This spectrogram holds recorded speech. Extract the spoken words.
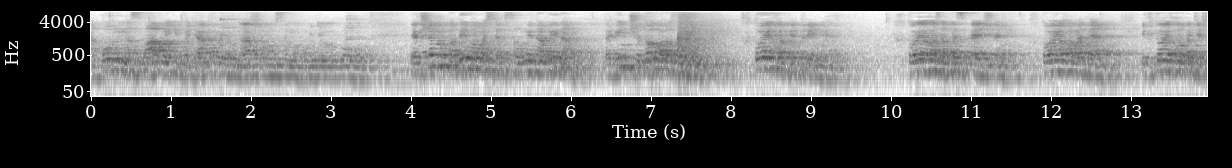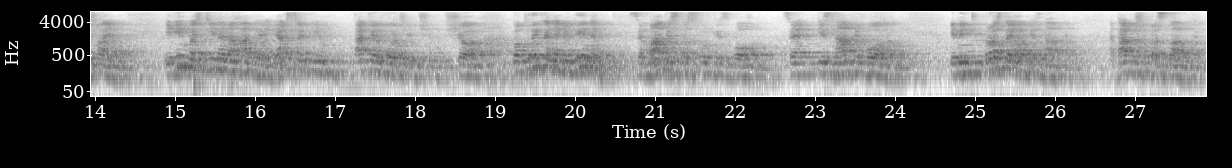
наповнена славою і подякою нашому всемогутньому Богу. Якщо ми подивимося псалми Давида, то він чудово розуміє, хто його підтримує, хто його забезпечує, хто його веде і хто його потішає. І він постійно нагадує як собі, так і оточуючим, що покликання людини це мати стосунки з Богом, це пізнати Бога. І не просто його пізнати, а також прославити.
